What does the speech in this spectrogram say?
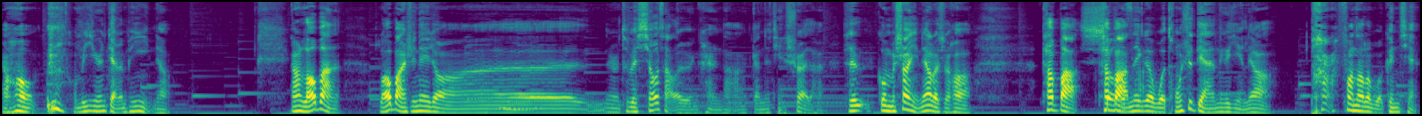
然后 我们一人点了瓶饮料，然后老板老板是那种、呃、那种特别潇洒的人，看着他感觉挺帅的，他给我们上饮料的时候，他把他把那个我同事点的那个饮料啪放到了我跟前，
